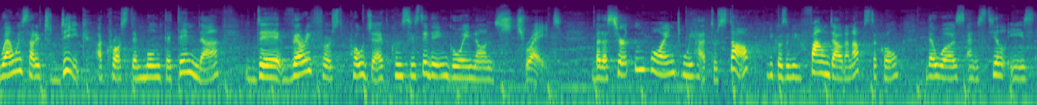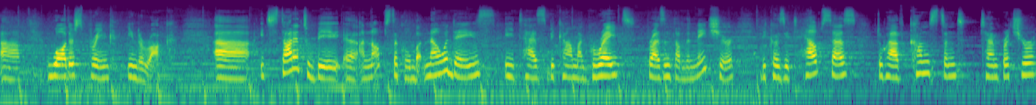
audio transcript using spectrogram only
when we started to dig across the Monte Tenda, the very first project consisted in going on straight. But at a certain point we had to stop because we found out an obstacle there was and still is a water spring in the rock. Uh, it started to be uh, an obstacle, but nowadays it has become a great present of the nature because it helps us to have constant temperature,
